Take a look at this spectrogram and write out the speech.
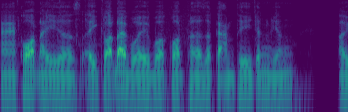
ថាគាត់អីស្អីគាត់ដែរព្រោះគាត់ប្រើសកម្មវិធីអញ្ចឹងរៀងឲ្យ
